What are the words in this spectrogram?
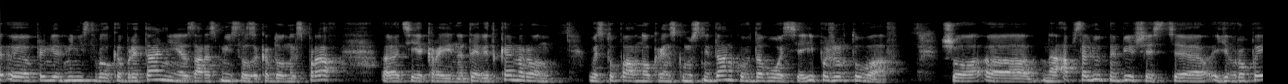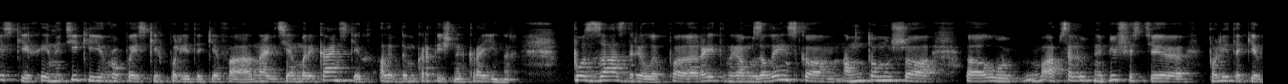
е, прем'єр-міністр Великобританії, зараз міністр закордонних справ цієї країни Девід Кемерон виступав на українському сніданку в Давосі і пожартував, що абсолютна більшість європейських і не тільки європейських політиків, а навіть і американських, але в демократичних країнах. Позаздрили б е, рейтингам Зеленського, ну тому, що е, у абсолютної більшості політиків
